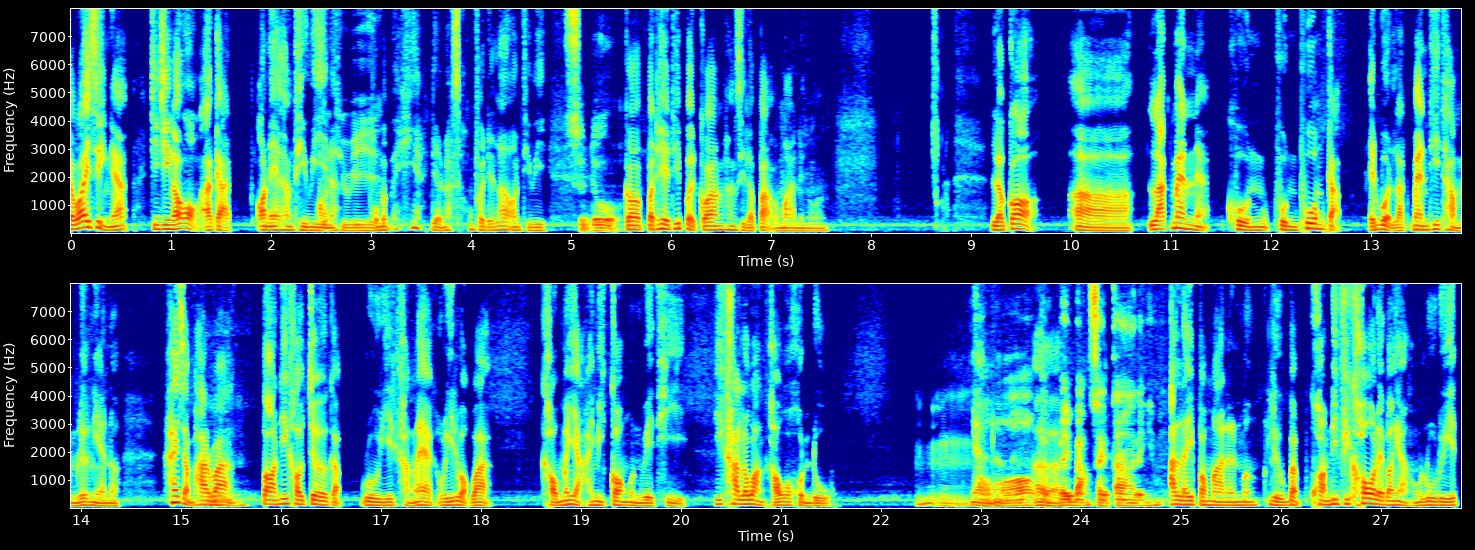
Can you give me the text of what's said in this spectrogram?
แปลว่าไอ้สิ่งเนี้ยจริง ๆ แล้วออกอากาศ on air ทางทีวีนะ On TV ผมแบบเฮ้ยเดี๋ยวนะ Songs for Drella on TV สุดโดก็ประเทศที่เปิดกว้างทางศิลปะประมาณหนึ่งมั้งแล้วก็ลักแมนเนี่ยคุณคุณพ่วมกับเอ็ดเวิร์ดลักแมนที่ทำเรื่องเนี้ยเนาะให้สัมภาษณ์ว่าตอนที่เขาเจอกับลูรีดครั้งแรกลูรีดบอกว่า เขาไม่อยากให้มีกล้องบนเวที ที่คั่นระหว่างเขากับคนดูอืมเนี่ยอ๋อเอแบบอไปบังสายตาอะไรอย่างเงี้ยอะไรประมาณนั้นมั้งหรือแบบความ difficult อะไรบางอย่างของลูรีด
